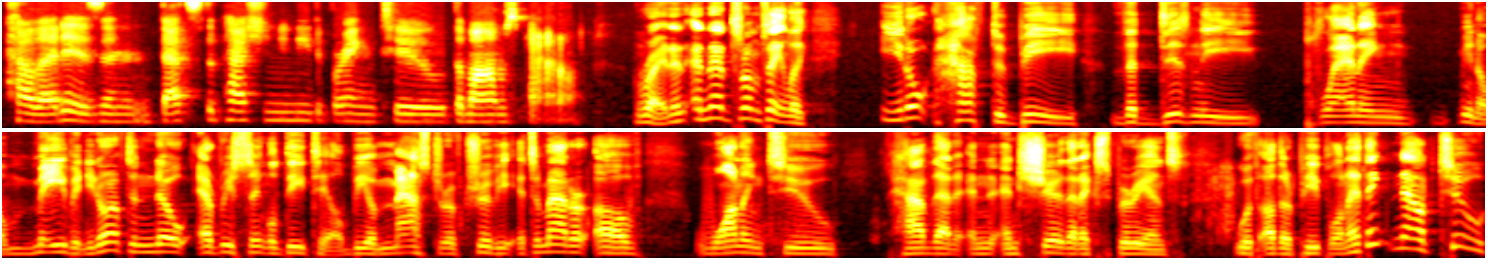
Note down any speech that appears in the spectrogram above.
how that is. And that's the passion you need to bring to the moms panel. Right. And, and that's what I'm saying. Like, you don't have to be the Disney planning, you know, maven. You don't have to know every single detail, be a master of trivia. It's a matter of wanting to have that and, and share that experience with other people. And I think now too,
